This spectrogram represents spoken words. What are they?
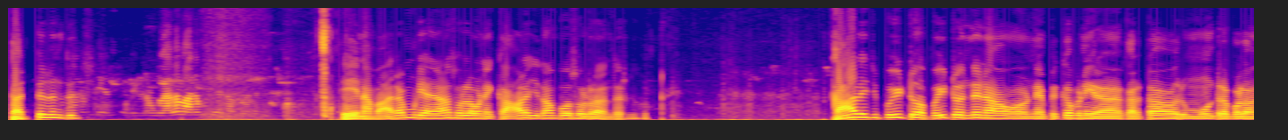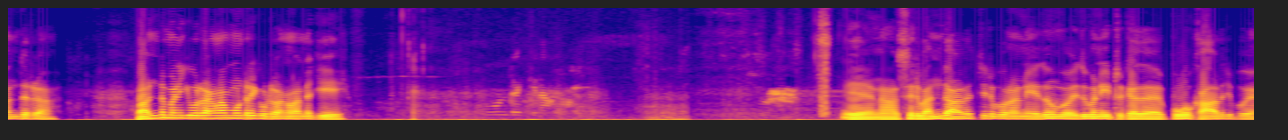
தட்டு இருந்துச்சு. முடியாதுன்னு ஏய் நான் வர முடியாதுனா சொல்ல உனக்கு காலேஜ் தான் போக சொல்கிறேன் அந்த இருக்கு காலேஜ் போயிட்டு வா போயிட்டு வந்து நான் உன்னை பிக்கப் பண்ணிக்கிறேன். கரெக்டாக ஒரு மூன்றரை போல் வந்துடுறேன். பன்னெண்டு மணிக்கு விட்றாங்களா மூன்றரைக்கு விட்றாங்களா அன்னைக்கு? ஏ நான் சரி வந்து அழைச்சிட்டு போகிறேன் நீ எதுவும் இது பண்ணிகிட்டு இருக்காத. போ காலேஜ் போய்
